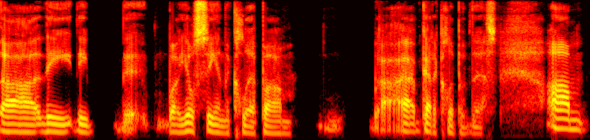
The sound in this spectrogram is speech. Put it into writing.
uh, the the well, you'll see in the clip. Um, I've got a clip of this. Um,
